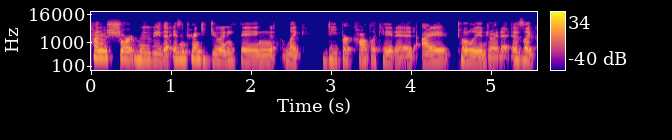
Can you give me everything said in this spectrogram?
kind of short movie that isn't trying to do anything like deep or complicated i totally enjoyed it it was like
